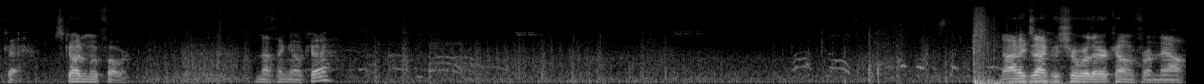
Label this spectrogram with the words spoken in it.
Okay, let's go ahead and move forward. Nothing okay? Not exactly sure where they're coming from now.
